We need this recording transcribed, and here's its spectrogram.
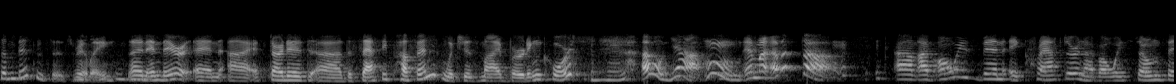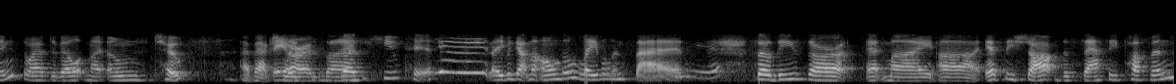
some businesses really, mm-hmm. and and there and uh, I started uh, the Sassy Puffin, which is my birding course. Mm-hmm. Oh yeah, mm, and my other stuff. Um, I've always been a crafter, and I've always sewn things, so I've developed my own totes I've actually they are designed. the cutest. Yay! I even got my own little label inside. Yeah. So these are at my uh, Etsy shop, the Sassy Puffin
